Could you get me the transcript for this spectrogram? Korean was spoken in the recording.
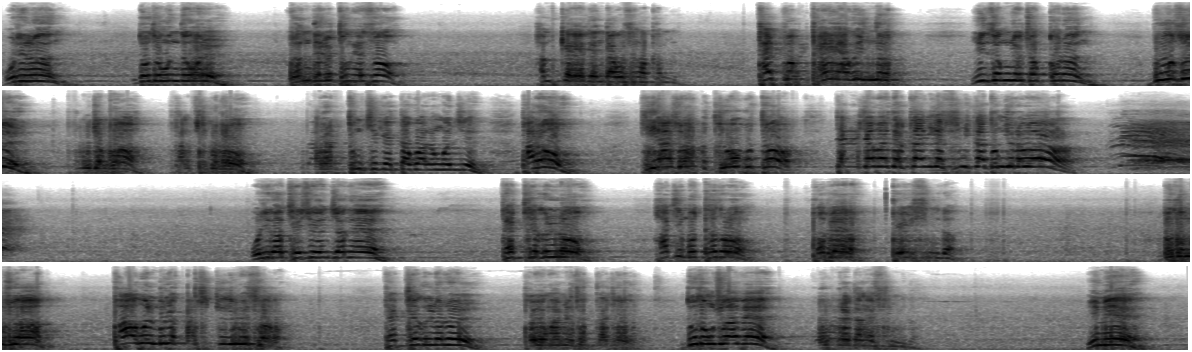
우리는 노동운동을 연대를 통해서 함께 해야 된다고 생각합니다. 탈법을 폐하고 있는 윤석열 정권은 무엇을 공정과 상식으로 나라를 통치하겠다고 하는 건지 바로 디아조 디오부터 때려잡아야 될 거 아니겠습니까 동지 여러분 우리가 제주 현장에 대책을로 하지 못하도록 법에 되어 있습니다 노동조합 파업을 무력화시키기 위해서 대책근로를 허용하면서까지 노동조합에 오해를 당했습니다. 이미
